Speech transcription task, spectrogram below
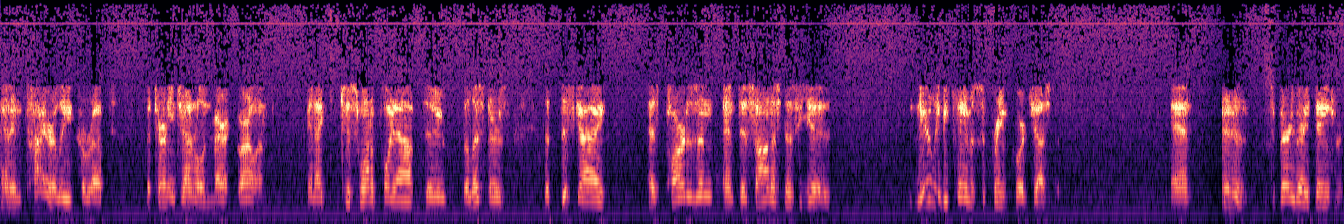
and entirely corrupt Attorney General in Merrick Garland, and I just want to point out to the listeners that this guy, as partisan and dishonest as he is, nearly became a Supreme Court justice. And it's very, very dangerous.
